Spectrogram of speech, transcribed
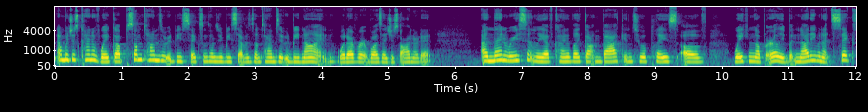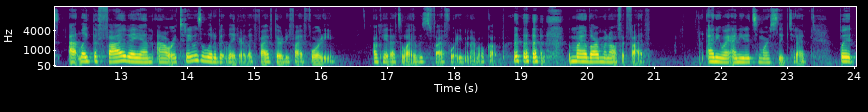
And would just kind of wake up. Sometimes it would be six, sometimes it would be seven, sometimes it would be nine. Whatever it was, I just honored it. And then recently, I've kind of like gotten back into a place of waking up early, but not even at 6, at like the 5 a.m. hour. Today was a little bit later, like 5.30, 5.40. Okay, that's a lie. It was 5.40 when I woke up. but my alarm went off at 5. Anyway, I needed some more sleep today. But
